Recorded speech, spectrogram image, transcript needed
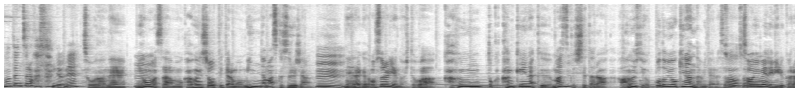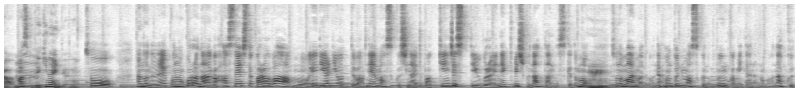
本当に辛かったんだよね。そうだね。うん。日本はさもう花粉症って言ったらもうみんなマスクするじゃん。うん、ね、だけどオーストラリアの人は花粉とか関係なくマスクしてたら、ああの人よっぽど病気なんだみたいなさそういう目で見るからマスクできないんだよね、そう。なのでねこのコロナが発生してからはもうエリアによってはねマスクしないと罰金ですっていうぐらいね厳しくなったんですけども、うん。その前まではね本当にマスクの文化みたいなのがなくっ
